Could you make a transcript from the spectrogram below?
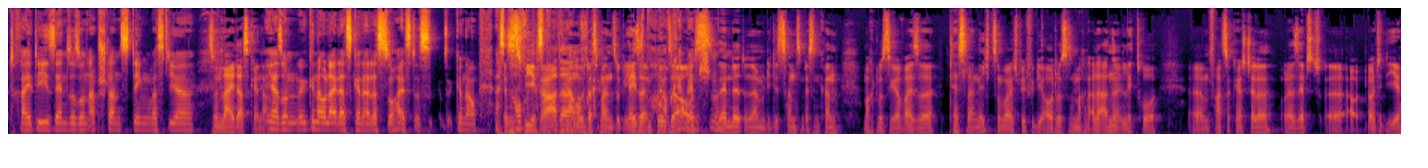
3D-Sensor, so ein Abstandsding, was dir, So ein LiDAR-Scanner. ja, so ein, äh, genau, LiDAR-Scanner, das so heißt es, genau. Das ist braucht- wie das Radar, ja nur auch dass man so Laserimpulse ne? aussendet und dann die Distanz messen kann. Macht lustigerweise Tesla nicht, zum Beispiel für die Autos. Das machen alle anderen Elektro-Fahrzeughersteller oder selbst äh, Leute, die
